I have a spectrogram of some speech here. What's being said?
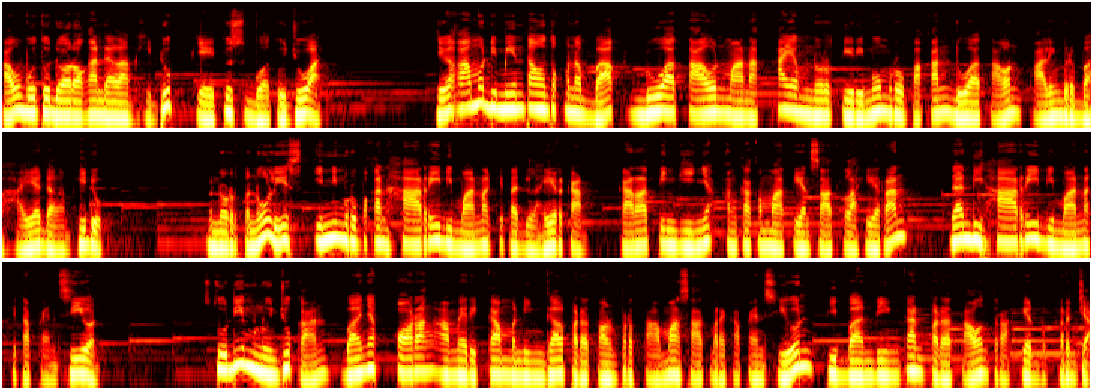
Kamu butuh dorongan dalam hidup, yaitu sebuah tujuan. Jika kamu diminta untuk menebak dua tahun manakah yang menurut dirimu merupakan dua tahun paling berbahaya dalam hidup. Menurut penulis, ini merupakan hari di mana kita dilahirkan karena tingginya angka kematian saat kelahiran dan di hari di mana kita pensiun. Studi menunjukkan banyak orang Amerika meninggal pada tahun pertama saat mereka pensiun dibandingkan pada tahun terakhir bekerja.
